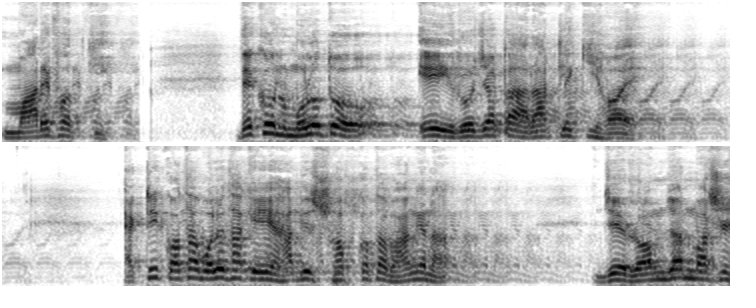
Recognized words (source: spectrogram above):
মারেফত কি? দেখুন, মূলত এই রোজাটা রাখলে কি হয়? একটি কথা বলে থাকে, হাদিস সব কথা ভাঙে না, যে রমজান মাসে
